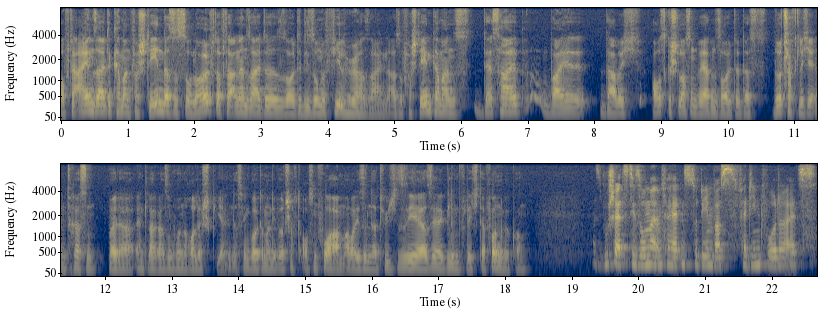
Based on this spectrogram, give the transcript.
Auf der einen Seite kann man verstehen, dass es so läuft, auf der anderen Seite sollte die Summe viel höher sein. Also verstehen kann man es deshalb, weil dadurch ausgeschlossen werden sollte, dass wirtschaftliche Interessen bei der Endlagersuche eine Rolle spielen. Deswegen wollte man die Wirtschaft außen vor haben, aber die sind natürlich sehr, sehr glimpflich davongekommen. Also du schätzt die Summe im Verhältnis zu dem, was verdient wurde als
